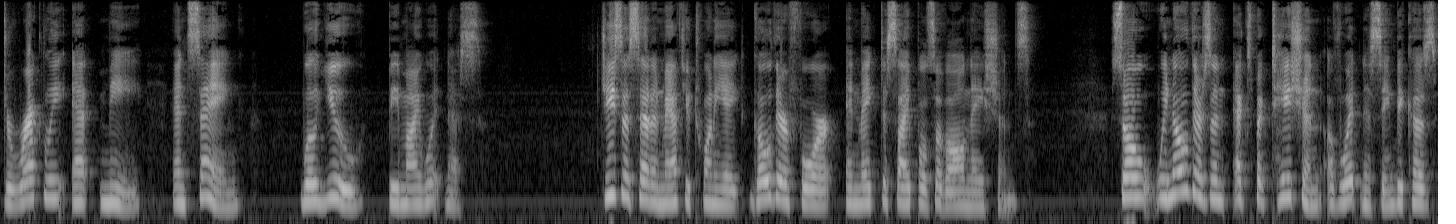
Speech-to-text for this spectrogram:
directly at me, and saying, Will you be my witness? Jesus said in Matthew 28, Go therefore and make disciples of all nations. So we know there's an expectation of witnessing because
